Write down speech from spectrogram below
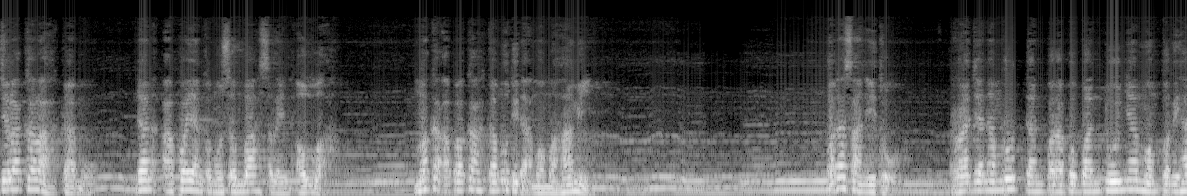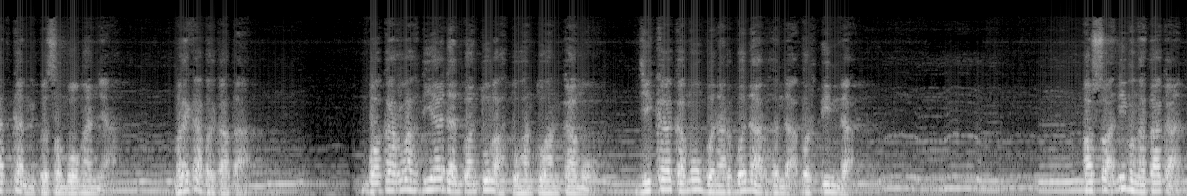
celakalah kamu dan apa yang kamu sembah selain Allah. Maka apakah kamu tidak memahami? Pada saat itu, Raja Namrud dan para pembantunya memperlihatkan kesombongannya. Mereka berkata, Bakarlah dia dan bantulah Tuhan-Tuhan kamu, jika kamu benar-benar hendak bertindak. As-Sa'di mengatakan,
